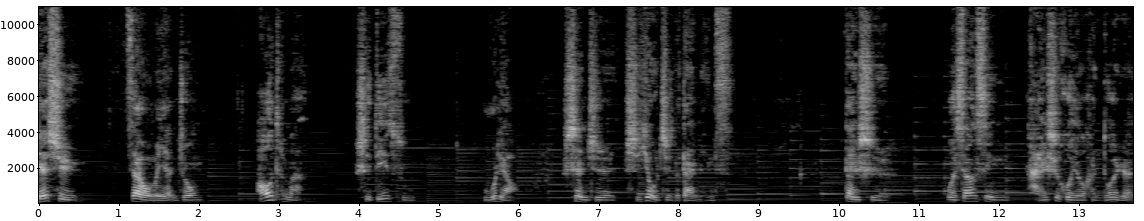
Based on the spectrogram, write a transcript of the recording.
也许，在我们眼中，奥特曼是低俗、无聊，甚至是幼稚的代名词。但是，我相信还是会有很多人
